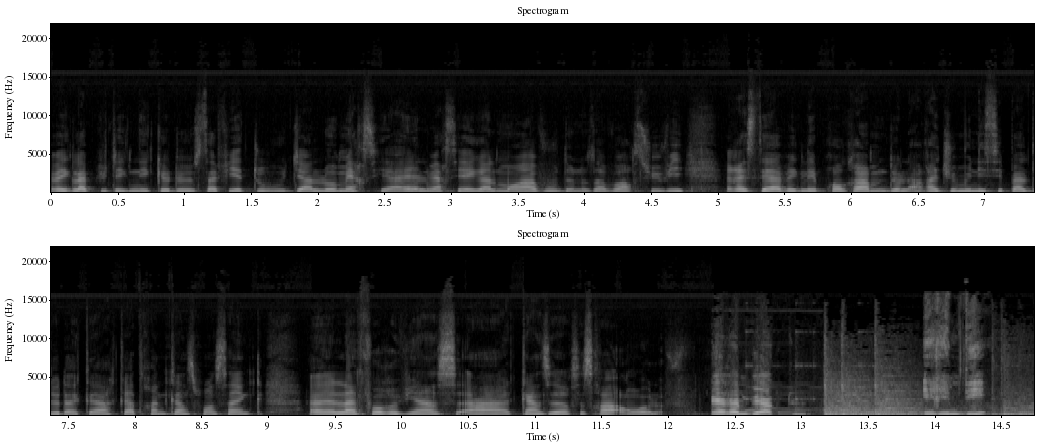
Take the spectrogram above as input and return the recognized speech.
avec l'appui technique de Safietou Diallo. Merci à elle. Merci également à vous de nous avoir suivis. Restez avec les programmes de la radio municipale de Dakar 95.5. Euh, l'info revient à 15h. Ce sera en Wolof. RMD Actu. RMD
